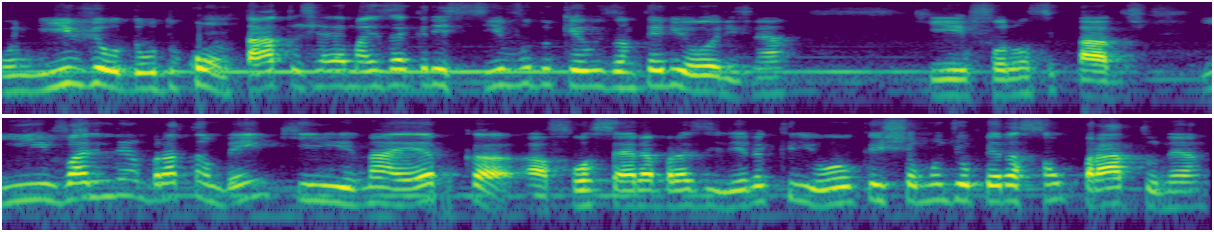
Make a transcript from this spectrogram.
o nível do, do contato já é mais agressivo do que os anteriores, né? que foram citados. E vale lembrar também que, na época, a Força Aérea Brasileira criou o que eles chamam de Operação Prato, né?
